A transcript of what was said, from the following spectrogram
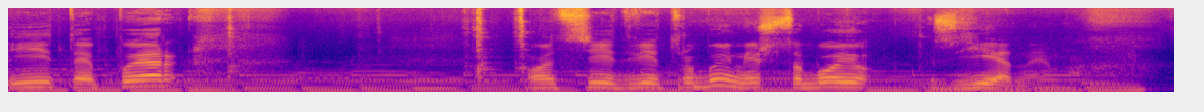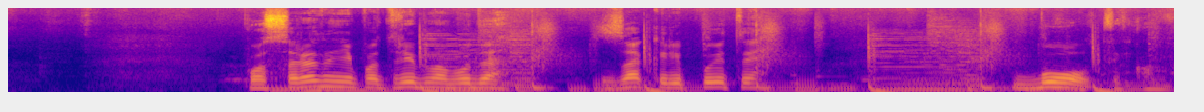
І тепер оці дві труби між собою з'єднуємо. Посередині потрібно буде закріпити болтиком.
